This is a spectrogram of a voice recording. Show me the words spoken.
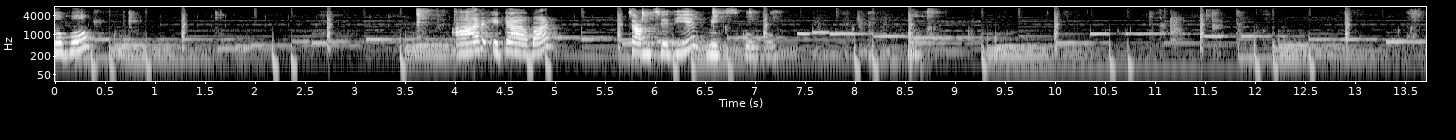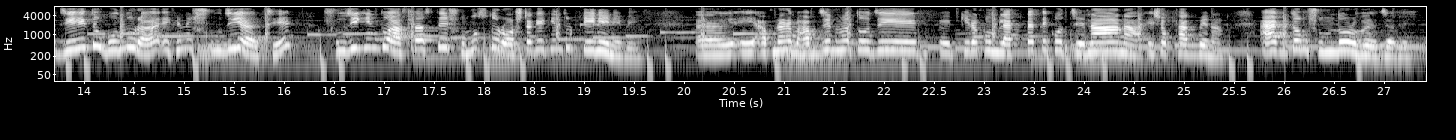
দেবো। আর এটা আবার চামচে দিয়ে মিক্স করব। যেহেতু বন্ধুরা এখানে সুজি আছে, সুজি কিন্তু আস্তে আস্তে সমস্ত রসটাকে কিন্তু টেনে নেবে। এই আপনারা ভাবছেন হয়তো যে কীরকম ল্যাকপ্যাতে করছে। না না, এসব থাকবে না। একদম সুন্দর হয়ে যাবে।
